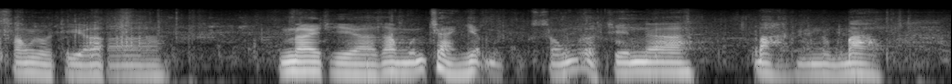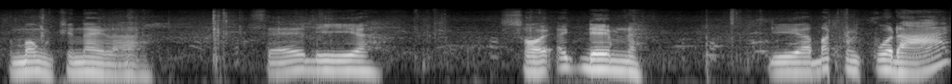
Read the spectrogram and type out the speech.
Xong rồi thì à, hôm nay thì à, Giang muốn trải nghiệm cuộc sống ở trên à, bản đồng bào. Mông trên này là sẽ đi à, soi ếch đêm này Đi à, bắt con cua đá ấy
